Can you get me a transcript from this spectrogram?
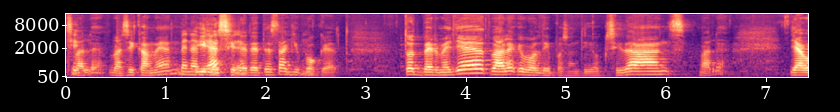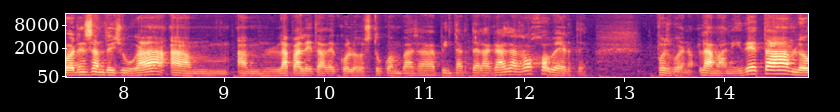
Sí. vale? bàsicament, Ben i aviat, les sí. cireretes d'aquí poquet. Tot vermellet, vale? que vol dir pues, antioxidants, vale? Llavors hem de jugar amb, amb la paleta de colors. Tu quan vas a pintar-te la casa, rojo o verde. Pues bueno, la manideta amb lo,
